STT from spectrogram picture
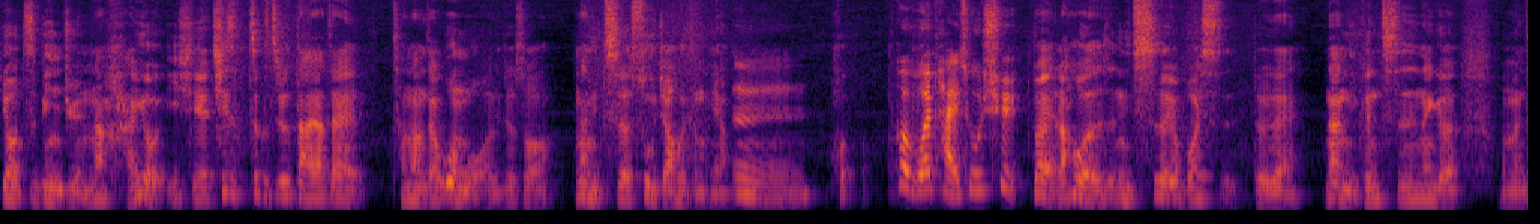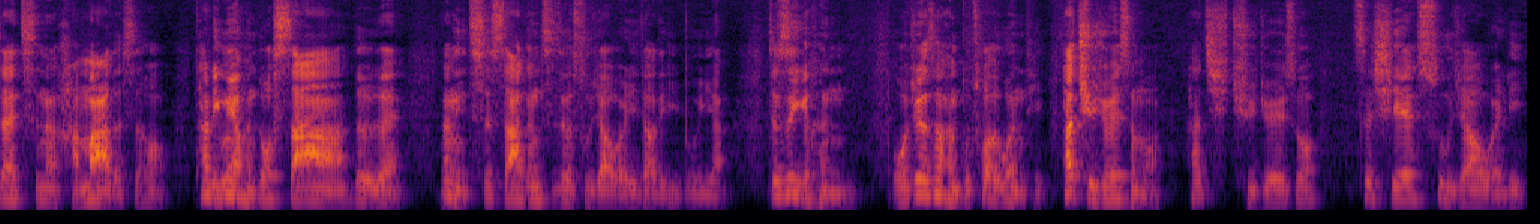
有致病菌，那还有一些，其实这个就是大家在常常在问我的，就是说，那你吃了塑胶会怎么样？嗯嗯嗯。会会不会排出去？对，然后或者是你吃了又不会死，对不对？那你跟吃那个我们在吃那个蛤蟆的时候，它里面有很多沙啊，对不对？那你吃沙跟吃这个塑胶微粒到底一不一样？这是一个很，我觉得是很不错的问题。它取决于什么？它取取决于说这些塑胶微粒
